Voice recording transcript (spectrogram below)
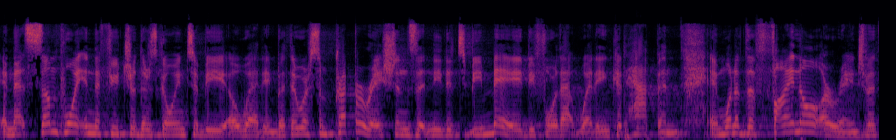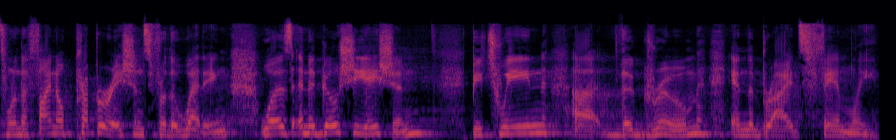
and at some point in the future there's going to be a wedding. But there were some preparations that needed to be made before that wedding could happen. And one of the final arrangements, one of the final preparations for the wedding, was a negotiation between uh, the groom and the bride's family.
